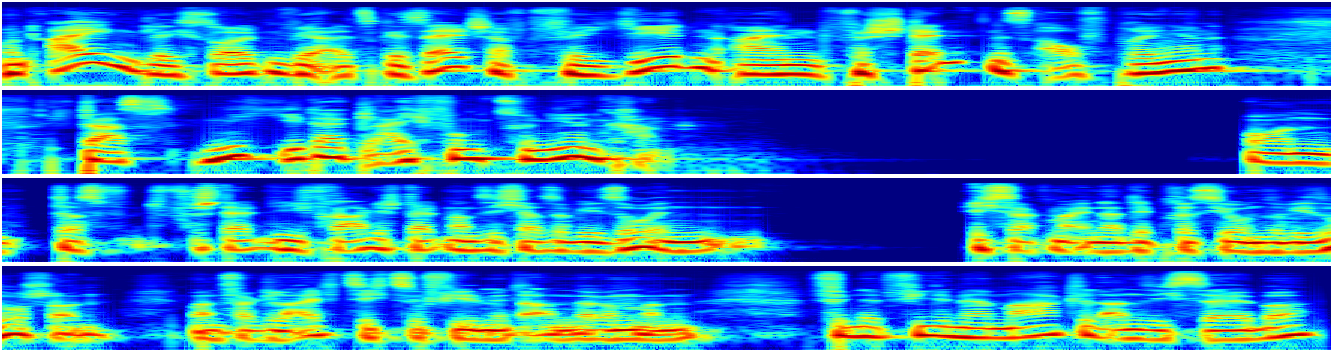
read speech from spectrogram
Und eigentlich sollten wir als Gesellschaft für jeden ein Verständnis aufbringen, dass nicht jeder gleich funktionieren kann. Und das die Frage stellt man sich ja sowieso in ich sag mal, in der Depression sowieso schon. Man vergleicht sich zu viel mit anderen, man findet viel mehr Makel an sich selber.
